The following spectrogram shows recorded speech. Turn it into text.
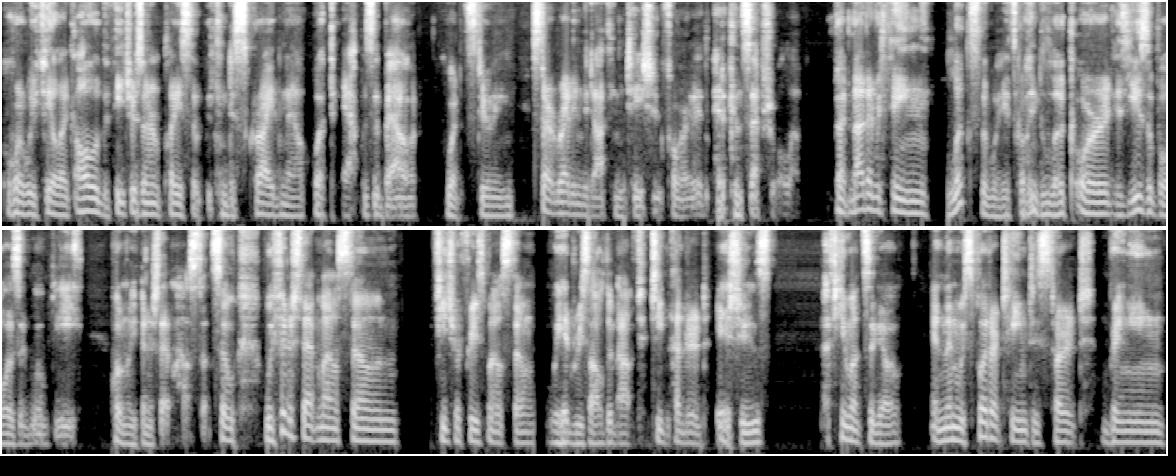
where we feel like all of the features are in place that we can describe now what the app is about, what it's doing, start writing the documentation for it at a conceptual level. But not everything looks the way it's going to look or is usable as it will be when we finish that milestone. So we finished that milestone, feature freeze milestone. We had resolved about 1,500 issues a few months ago. And then we split our team to start bringing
